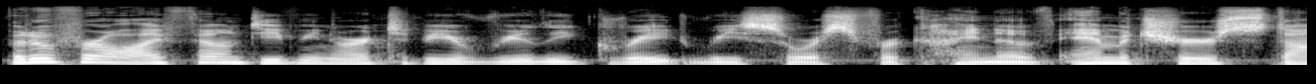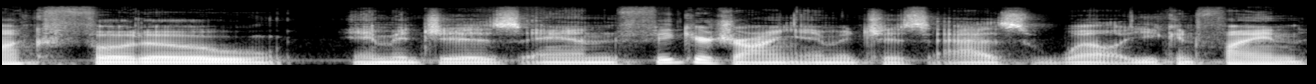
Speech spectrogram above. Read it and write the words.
But overall, I found DeviantArt to be a really great resource for kind of amateur stock photo images and figure drawing images as well. You can find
